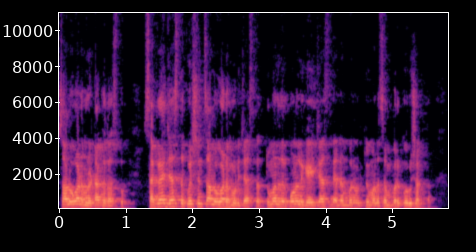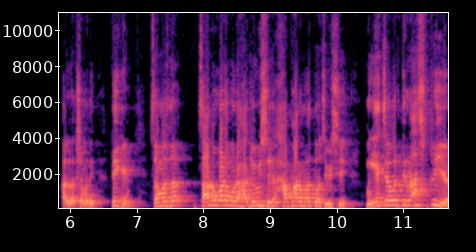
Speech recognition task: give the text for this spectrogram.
चालू घडामोडी टाकत असतो. सगळ्यात जास्त क्वेश्चन चालू घडामोडीचे असतात. तुम्हाला जर कोणाला घ्यायचे असेल त्या नंबरवर तुम्हाला संपर्क करू शकता. आलं लक्षामध्ये ठीक आहे. समजलं? चालू घडामोडी हा जो विषय हा फार महत्त्वाचा विषय मग याच्यावरती राष्ट्रीय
